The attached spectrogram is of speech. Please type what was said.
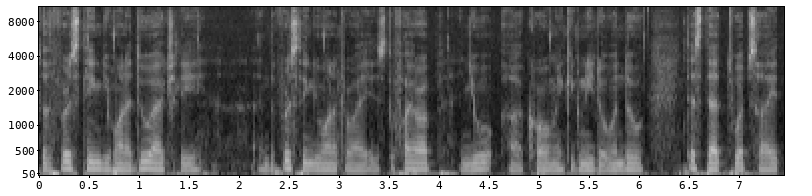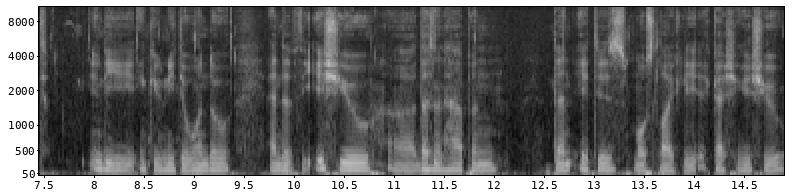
So the first thing you want to do actually and the first thing you want to try is to fire up a new uh, Chrome incognito window, test that website in the incognito window and if the issue uh, doesn't happen then it is most likely a caching issue.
